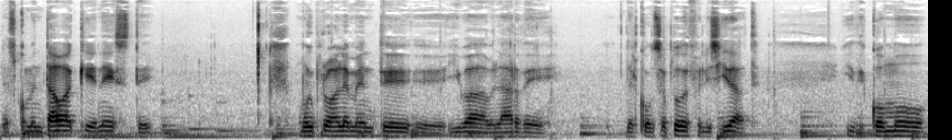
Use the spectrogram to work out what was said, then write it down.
les comentaba que en este muy probablemente eh, iba a hablar de, del concepto de felicidad y de cómo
